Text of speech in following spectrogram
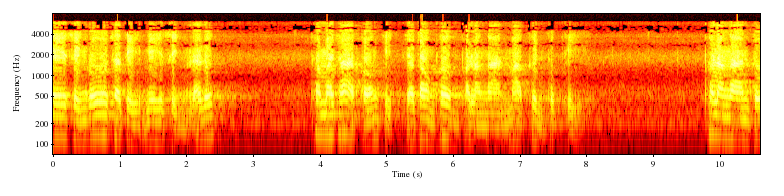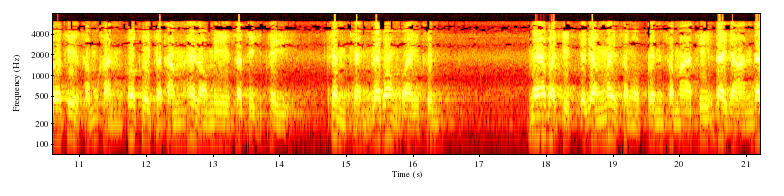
มีสิ่งรู้สติมีสิ่งระลึก ธรรมชาติของจิตจะต้องเพิ่มพลังงานมากขึ้นทุกที พลังงานตัวที่สำคัญก็คือจะทำให้เรามีสติดีเข้มแข็งและว่องไวขึ้น แม้ว่าจิตจะยังไม่สงบเป็นสมาธิได้ญาณได้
